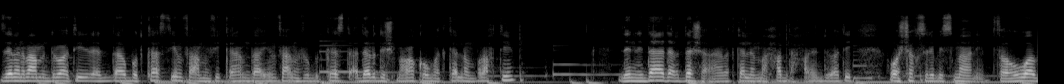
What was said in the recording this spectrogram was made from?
زي ما أنا بعمل دلوقتي لأن ده بودكاست ينفع اعمل فيه الكلام ده ينفع اعمل في البودكاست أدردش معاكم وأتكلم براحتي لأن ده دردشة أنا بتكلم مع حد حاليا دلوقتي هو الشخص اللي بيسمعني فهو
